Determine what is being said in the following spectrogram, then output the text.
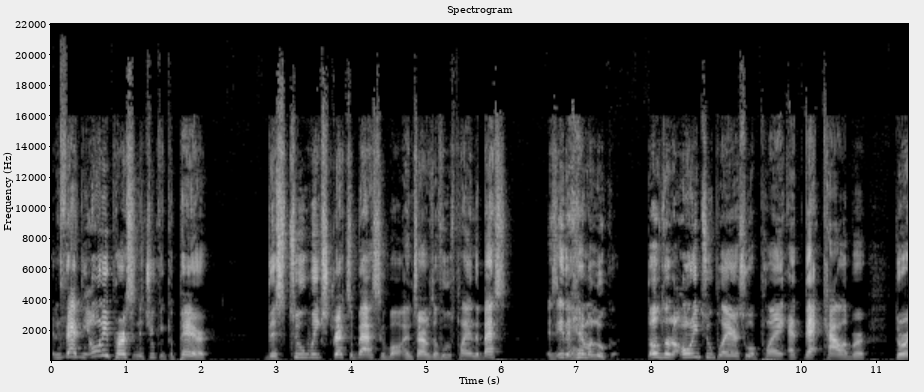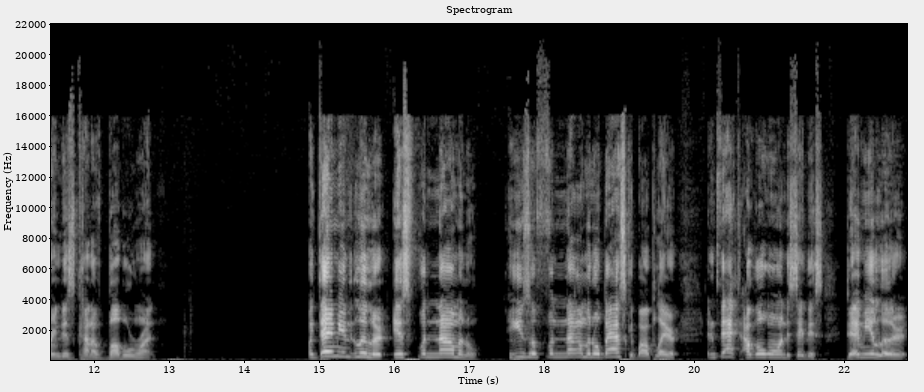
In fact, the only person that you can compare this two week stretch of basketball in terms of who's playing the best is either him or Luka. Those are the only two players who are playing at that caliber during this kind of bubble run. But Damian Lillard is phenomenal. He's a phenomenal basketball player. In fact, I'll go on to say this: Damian Lillard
